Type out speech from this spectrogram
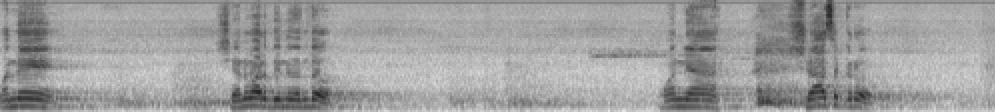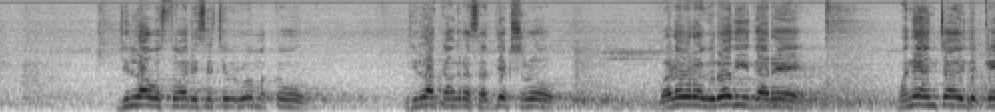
ಮೊನ್ನೆ ಶನಿವಾರ ದಿನದಂದು ಮಾನ್ಯ ಶಾಸಕರು, ಜಿಲ್ಲಾ ಉಸ್ತುವಾರಿ ಸಚಿವರು ಮತ್ತು ಜಿಲ್ಲಾ ಕಾಂಗ್ರೆಸ್ ಅಧ್ಯಕ್ಷರು ಬಡವರ ವಿರೋಧಿ ಇದ್ದಾರೆ, ಮನೆ ಹಂಚೋ ಇದಕ್ಕೆ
